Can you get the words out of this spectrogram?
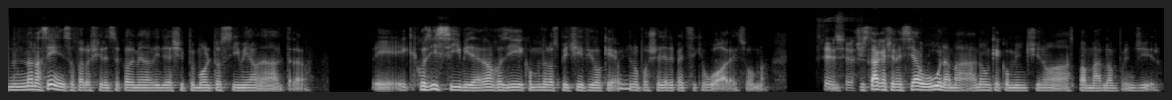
non ha senso far uscire secondo me una leadership molto simile a un'altra. E, e così simile, no? Così come nello specifico che ognuno può scegliere i pezzi che vuole, insomma. Sì, sì. Ci sta che ce ne sia una, ma non che comincino a spammarla un po' in giro.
